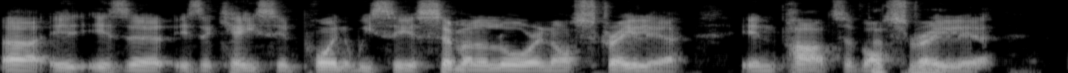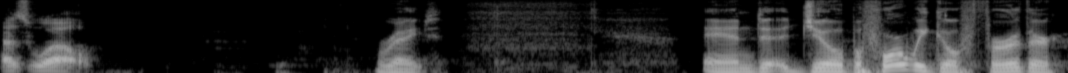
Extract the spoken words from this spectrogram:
uh, is a is a case in point, we see a similar law in Australia, in parts of That's Australia right. as well. Right. And uh, Joe, before we go further,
